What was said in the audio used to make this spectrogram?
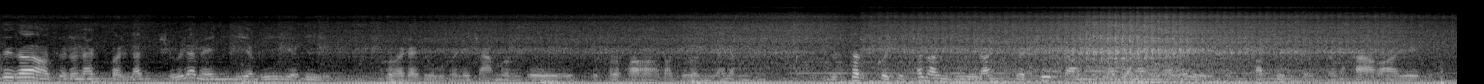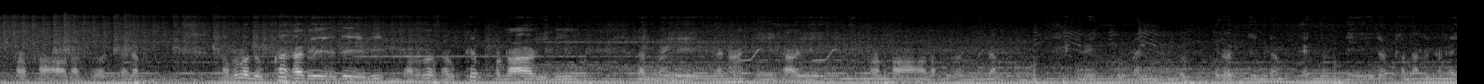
사드가 드러났걸라 지우라면지야 비격이 그래가지고 이번에 자문제 프로파가 들었냐 유탑 것이 사단주의랑 저치단사전한다고 앞서있었던 하와의 프로파가 들었냐 서로 독화사대에 대비 서로 서럽게 보다리니 남의 연합이 사이 프로파가 들었냐 นี่คือมันรถดินน้ำเป็นแบบนี้รถขนาดอะไร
